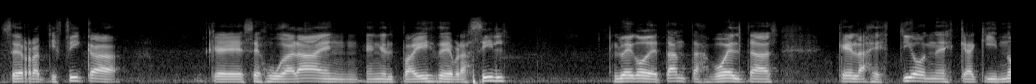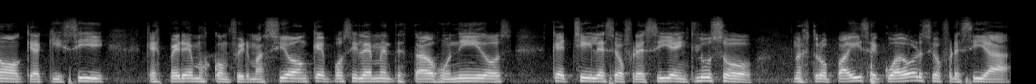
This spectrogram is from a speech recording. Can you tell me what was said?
se ratifica que se jugará en, en el país de Brasil, luego de tantas vueltas, que las gestiones, que aquí no, que aquí sí, que esperemos confirmación, que posiblemente Estados Unidos, que Chile se ofrecía, incluso nuestro país Ecuador se ofrecía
